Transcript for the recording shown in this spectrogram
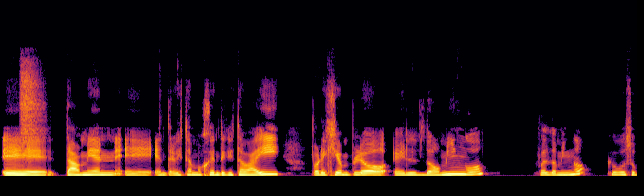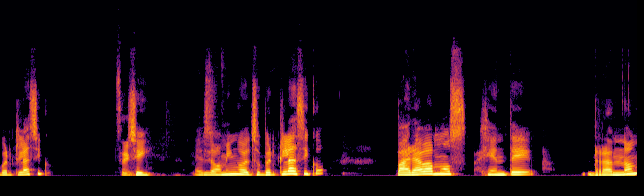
Eh, también eh, entrevistamos gente que estaba ahí. Por ejemplo, el domingo, ¿fue el domingo? Que hubo superclásico. Sí. Sí, el domingo del superclásico. Parábamos gente random,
